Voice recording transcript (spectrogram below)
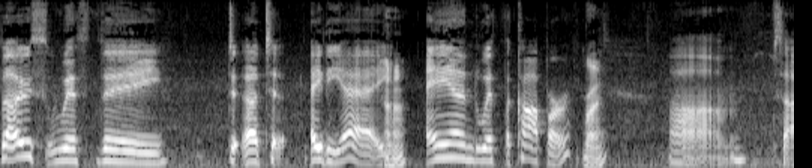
both with the uh, t- ADA Uh-huh. and with the copper. Right. So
